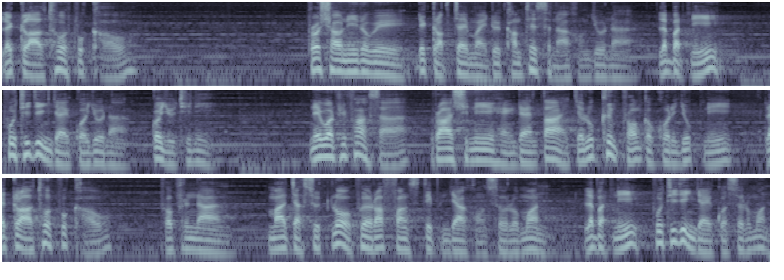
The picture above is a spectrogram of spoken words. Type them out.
และกล่าวโทษพวกเขา เพราะชาวนีนเวได้กลับใจใหม่โดยคำเทศนาของโยนา และบัดนี้ผู้ที่ยิ่งใหญ่กว่าโยนาก็อยู่ที่นี่ ในวันพิพากษา ราชินีแห่งแดนใต้จะลุกขึ้นพร้อมกับคนในยุคนี้ และกล่าวโทษพวกเขา เพราะพระนางมาจากสุดโลกเพื่อรับฟังสติปัญญาของโซโลมอน และบัดนี้ผู้ที่ยิ่งใหญ่กว่าโซโลมอน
